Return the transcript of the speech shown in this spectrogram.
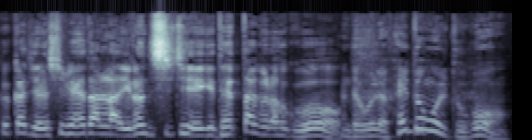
끝까지 열심히 해 달라 이런 취지 얘기 됐다 그러고. 근데 원래 회동을 두고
